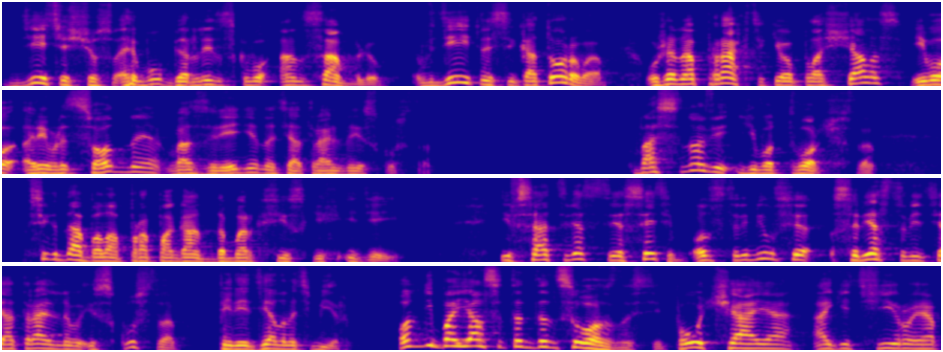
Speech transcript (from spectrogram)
детищу своему берлинскому ансамблю, в деятельности которого уже на практике воплощалось его революционное воззрение на театральное искусство. В основе его творчества – всегда была пропаганда марксистских идей. И в соответствии с этим он стремился средствами театрального искусства переделывать мир. Он не боялся тенденциозности, поучая, агитируя.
